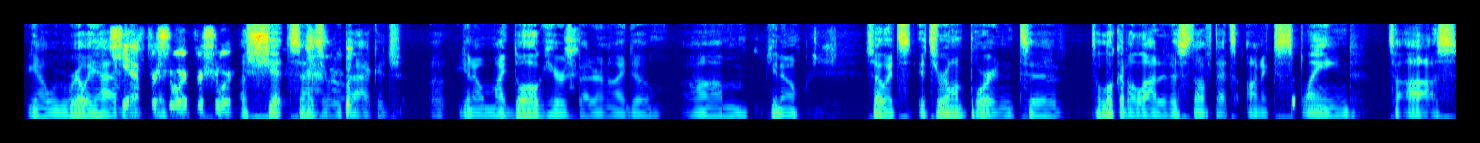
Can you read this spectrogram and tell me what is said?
You know, we really have Yeah, for a, sure, for sure. a shit sensory package. Uh, you know, my dog hears better than I do. Um, you know, so it's it's real important to to look at a lot of this stuff that's unexplained to us,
